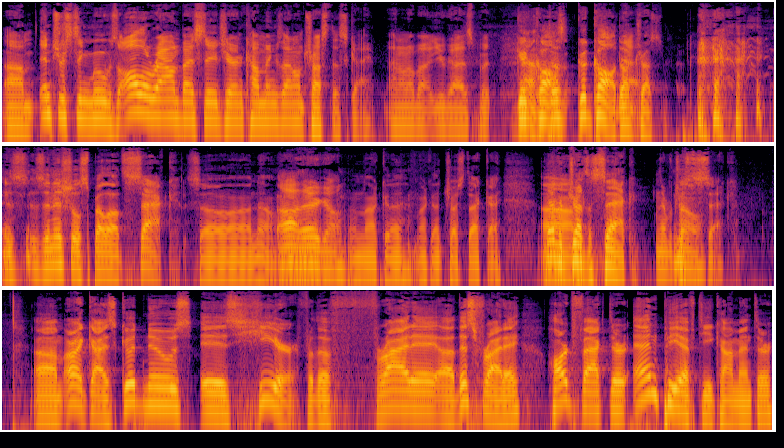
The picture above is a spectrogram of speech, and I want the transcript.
Um, interesting moves all around by Sage Aaron Cummins. I don't trust this guy. I don't know about you guys, but good call. Good call. Don't Yeah. trust him. His, his initials spell out sack, so uh, no. Ah, there you go. I'm not gonna not gonna trust that guy. Never Um, trust a sack. Never trust No. a sack. Um, all right, guys. Good news is here for the Friday. Uh, this Friday, Hard Factor and PFT commenter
